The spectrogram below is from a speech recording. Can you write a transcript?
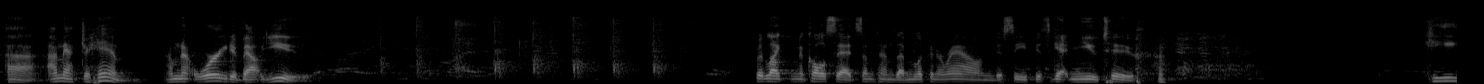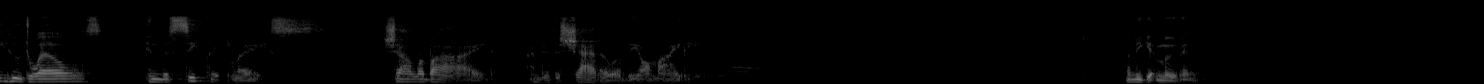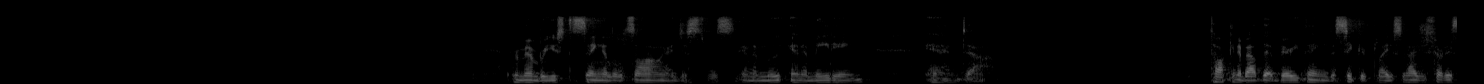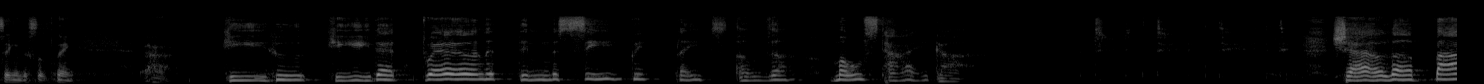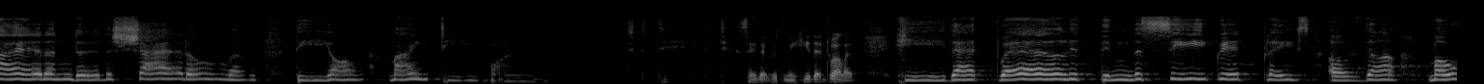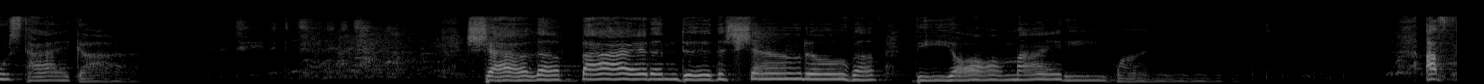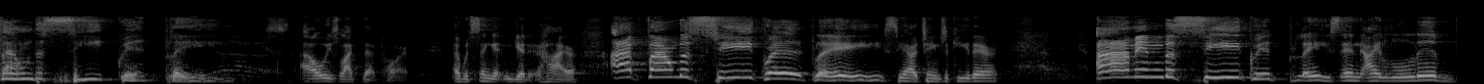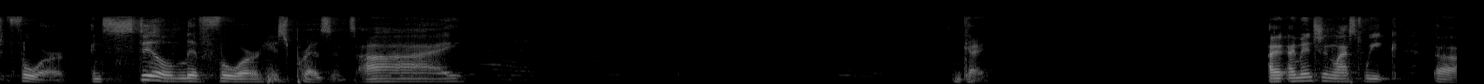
uh, I'm after him. I'm not worried about you. But like Nicole said, sometimes I'm looking around to see if it's getting you too. he who dwells in the secret place shall abide under the shadow of the Almighty. Let me get moving. remember used to sing a little song. I just was in a in a meeting and uh, talking about that very thing, the secret place, and I just started singing this little thing. Uh, he who he that dwelleth in the secret place of the Most High God shall abide under the shadow of the Almighty One. Say that with me. He that dwelleth. He that dwelleth in the secret place of the Most High God shall abide under the shadow of the Almighty One. I found the secret place. I always like that part. I would sing it and get it higher. I found the secret place. See how I changed the key there? I'm in the secret place, and I lived for and still live for his presence. I. Okay. I, I mentioned last week uh,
